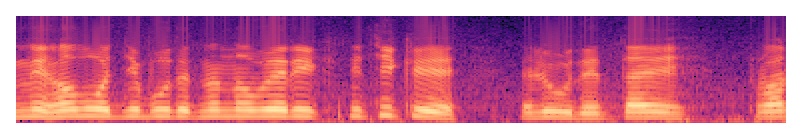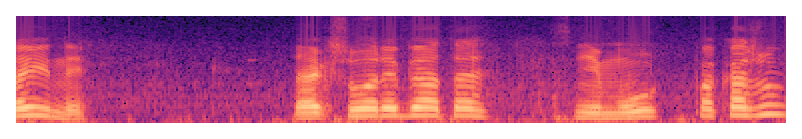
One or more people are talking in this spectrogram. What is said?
не голодні будуть на Новий рік не тільки люди, та й тварини. Так що, ребята, зніму, покажу.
